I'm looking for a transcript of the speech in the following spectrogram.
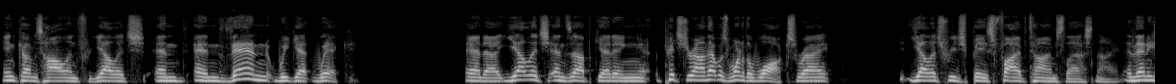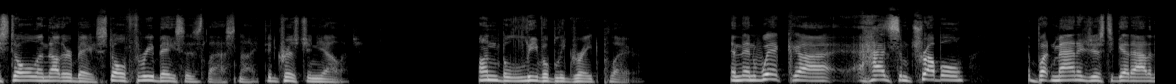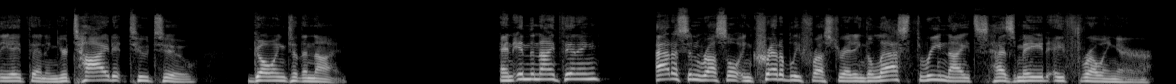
In comes Holland for Yelich. And, and then we get Wick. And uh, Yelich ends up getting pitched around. That was one of the walks, right? Yelich reached base five times last night. And then he stole another base, stole three bases last night, did Christian Yelich. Unbelievably great player. And then Wick uh, has some trouble, but manages to get out of the eighth inning. You're tied at 2 2 going to the ninth. And in the ninth inning, Addison Russell, incredibly frustrating. The last three nights has made a throwing error.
